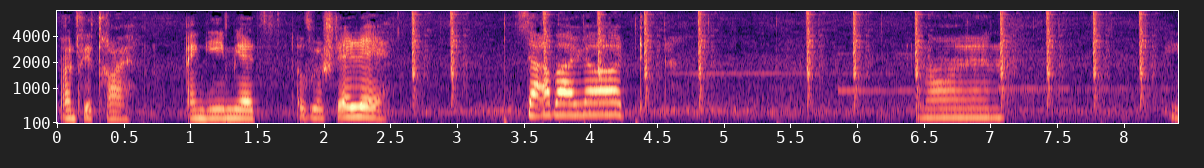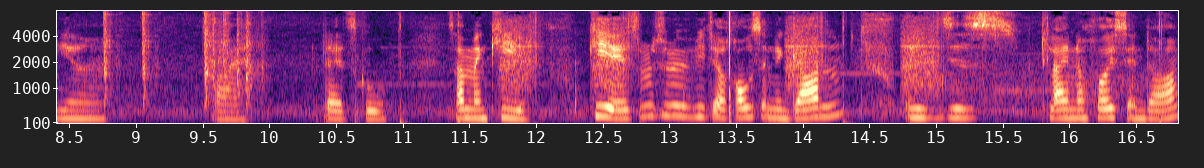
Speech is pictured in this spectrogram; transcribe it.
943. Eingeben jetzt. Auf der Stelle. Sabalot. 9. 4. 3. Let's go. Jetzt haben wir einen Key. Okay, jetzt müssen wir wieder raus in den Garten. Und dieses kleine Häuschen da.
